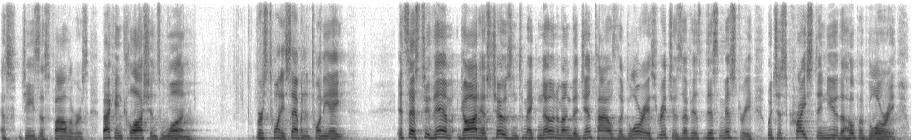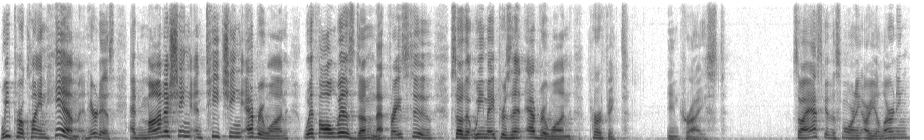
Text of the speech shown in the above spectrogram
as Jesus' followers. Back in Colossians 1, verse 27 and 28, it says, To them God has chosen to make known among the Gentiles the glorious riches of his, this mystery, which is Christ in you, the hope of glory. We proclaim him, and here it is, admonishing and teaching everyone with all wisdom, that phrase too, so that we may present everyone perfect in Christ. So I ask you this morning are you learning?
